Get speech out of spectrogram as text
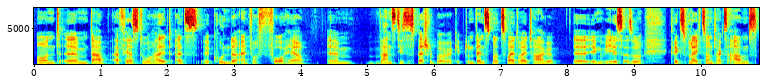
Und ähm, da erfährst du halt als äh, Kunde einfach vorher, ähm, wann es diese Special Burger gibt. Und wenn es nur zwei, drei Tage äh, irgendwie ist, also kriegst vielleicht sonntags abends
